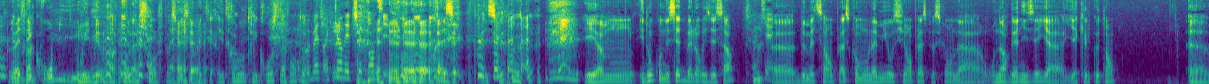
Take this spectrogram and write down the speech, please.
On peut mettre Enfin, des gros billets. Oui, mais il qu'on la change parce que c'est vrai qu'elle est vraiment très grosse la fente. On peut mettre un carnet de chèques entier. presque, presque. et, euh, et donc on essaie de valoriser ça, euh, de mettre ça en place, comme on l'a mis aussi en place parce qu'on a, on a organisé il y a, il y a quelques temps euh,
